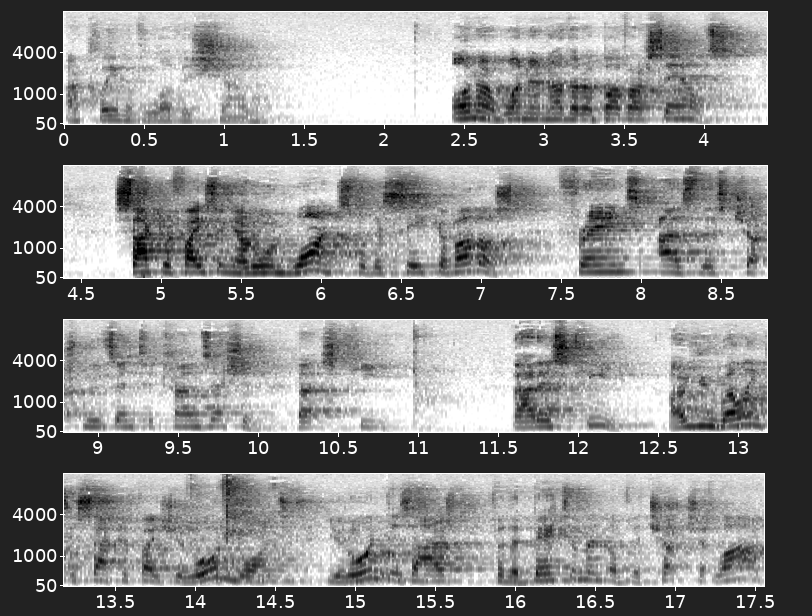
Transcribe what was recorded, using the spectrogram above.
our claim of love is shallow. Honour one another above ourselves, sacrificing our own wants for the sake of others. Friends, as this church moves into transition, that's key. That is key. Are you willing to sacrifice your own wants, your own desires for the betterment of the church at large?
